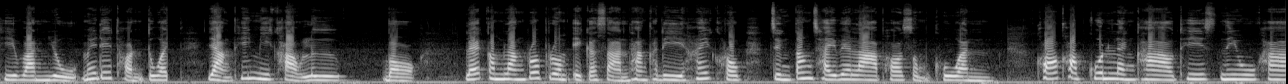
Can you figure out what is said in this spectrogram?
ธีวันอยู่ไม่ได้ถอนตัว อย่างที่มีข่าวลือบอกและกำลังรวบรวมเอกสารทางคดีให้ครบ จึงต้องใช้เวลาพอสมควร ขอขอบคุณแหล่งข่าวทีสนิวค่ะ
